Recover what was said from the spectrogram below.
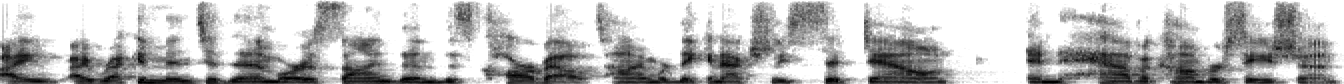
I, I recommend to them or assign them this carve out time where they can actually sit down and have a conversation.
